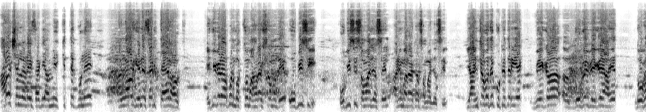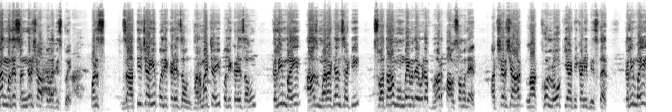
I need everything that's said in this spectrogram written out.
आरक्षण लढाईसाठी आम्ही कित्येक गुन्हे अंगावर घेण्यासाठी तयार आहोत. एकीकडे आपण बघतो महाराष्ट्रामध्ये ओबीसी ओबीसी समाज असेल आणि मराठा समाज असेल. यांच्यामध्ये कुठेतरी एक वेगळं दोघे वेगळे आहेत. दोघांमध्ये संघर्ष आपल्याला दिसतोय. पण जातीच्याही पलीकडे जाऊन धर्माच्याही पलीकडे जाऊन कलीमबाई आज मराठ्यांसाठी स्वतः मुंबईमध्ये एवढ्या भर पावसामध्ये आहेत. अक्षरशः लाखो लोक या ठिकाणी भिजत आहेत कलीमबाई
